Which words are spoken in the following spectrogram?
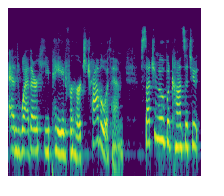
and whether he paid for her to travel with him. Such a move would constitute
